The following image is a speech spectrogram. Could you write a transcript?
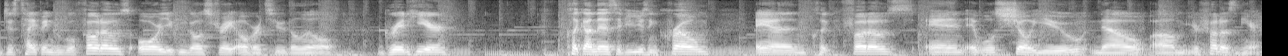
just type in Google Photos or you can go straight over to the little grid here. Click on this if you're using Chrome and click photos and it will show you now um, your photos in here.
